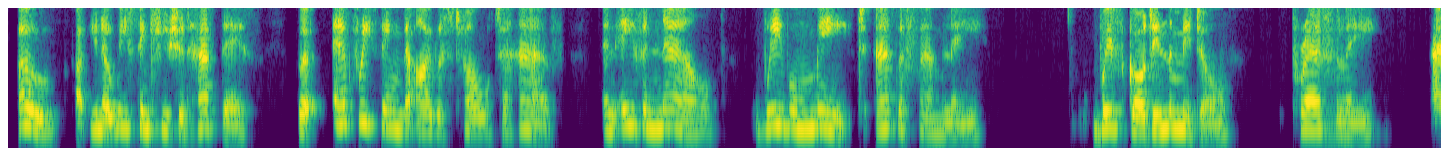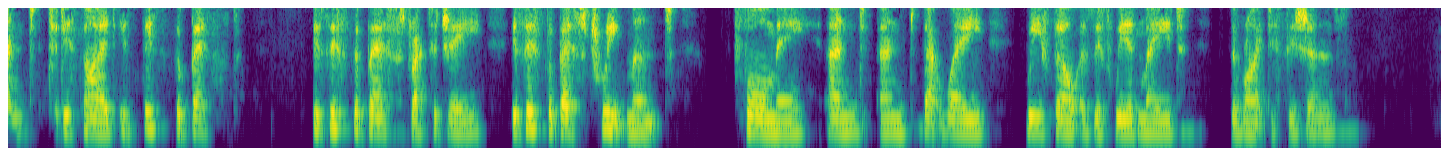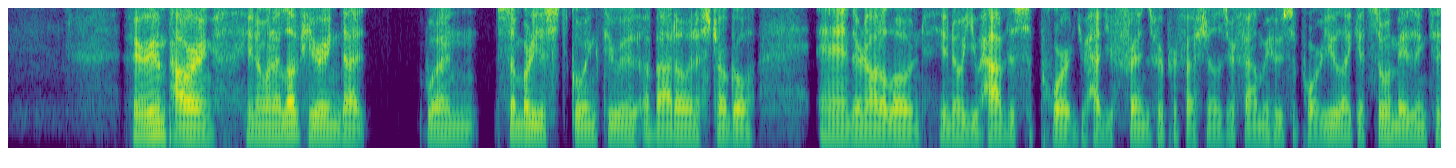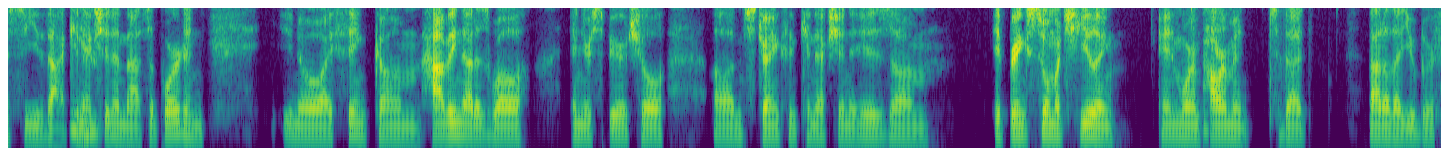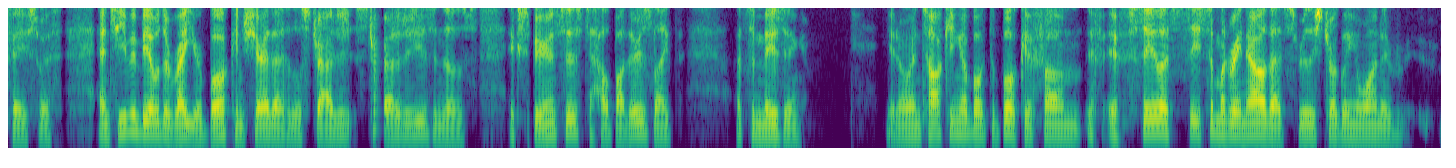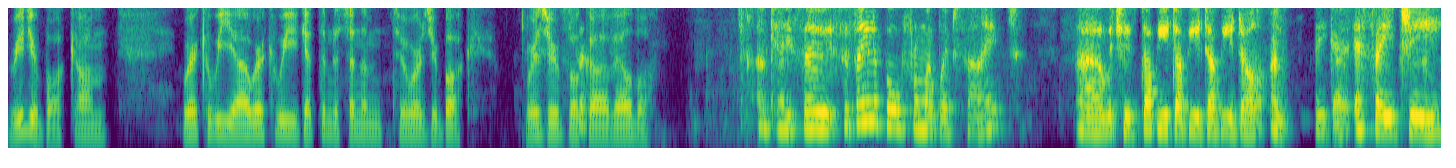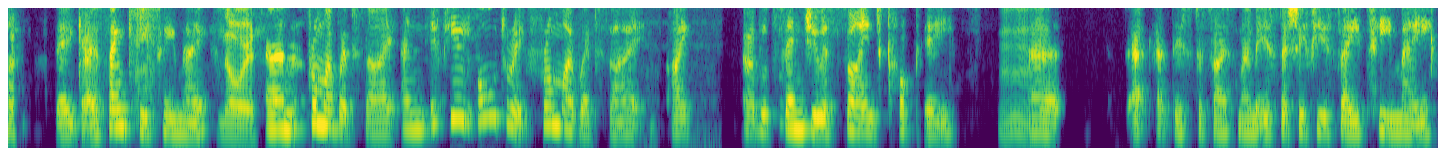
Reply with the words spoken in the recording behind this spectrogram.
oh, uh, you know, we think you should have this. But everything that I was told to have, and even now, we will meet as a family with God in the middle, prayerfully, mm. and to decide is this the best? Is this the best strategy? Is this the best treatment for me? And and that way we felt as if we had made the right decisions. Very empowering, you know, and I love hearing that when somebody is going through a battle and a struggle and they're not alone, you know, you have the support, you had your friends who are professionals, your family who support you. Like it's so amazing to see that connection yeah. and that support. And, you know, I think um, having that as well in your spiritual um, strength and connection is, um, it brings so much healing and more empowerment to that battle that you were faced with and to even be able to write your book and share that those strategy, strategies and those experiences to help others like that's amazing you know and talking about the book if um if if say let's say someone right now that's really struggling and want to read your book um where could we uh where could we get them to send them towards your book where's your book so, uh, available okay so it's available from my website uh, which is www. Oh, there you go. SAG There you go. Thank you, T May. No worries. Um, from my website. And if you order it from my website, I, I would send you a signed copy mm. uh, at, at, this precise moment, especially if you say T May.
